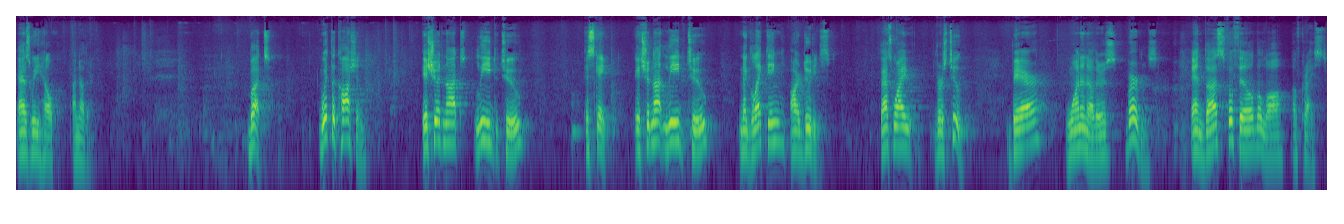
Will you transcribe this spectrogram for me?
as we help another. But with the caution, it should not lead to escape. It should not lead to neglecting our duties. That's why verse 2 bear one another's burdens, and thus fulfill the law of Christ.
